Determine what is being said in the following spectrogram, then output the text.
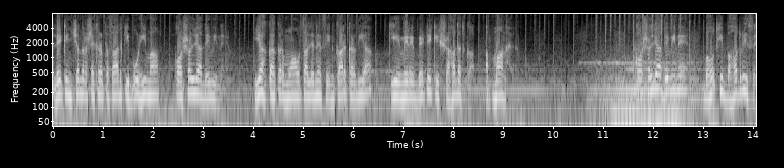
लेकिन चंद्रशेखर प्रसाद की बूढ़ी माँ कौशल्या देवी ने यह कहकर मुआवजा लेने से इनकार कर दिया कि ये मेरे बेटे की शहादत का अपमान है। कौशल्या देवी ने बहुत ही बहादुरी से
